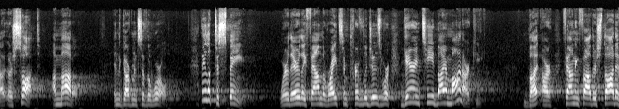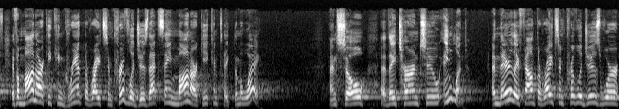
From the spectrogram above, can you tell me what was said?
uh, or sought a model in the governments of the world. They looked to Spain, where there they found the rights and privileges were guaranteed by a monarchy but our founding fathers thought if, if a monarchy can grant the rights and privileges, that same monarchy can take them away. And so uh, they turned to England. And there they found the rights and privileges were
